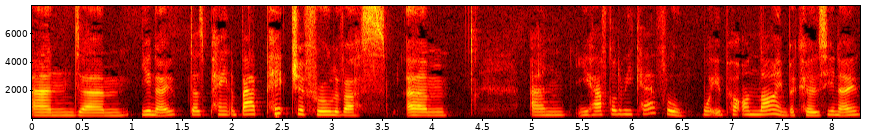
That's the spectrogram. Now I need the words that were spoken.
And, um, you know, does paint a bad picture for all of us. Um, and you have got to be careful what you put online because, you know,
